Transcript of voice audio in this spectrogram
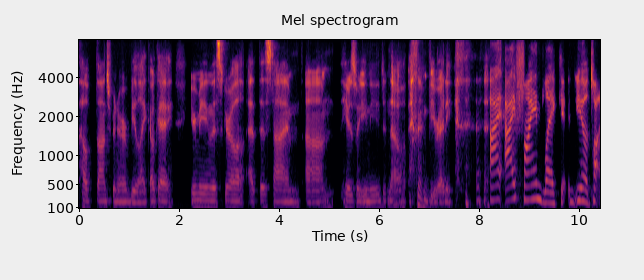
help the entrepreneur be like, okay, you're meeting this girl at this time. Um, here's what you need to know. and be ready. I I find like you know talk,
